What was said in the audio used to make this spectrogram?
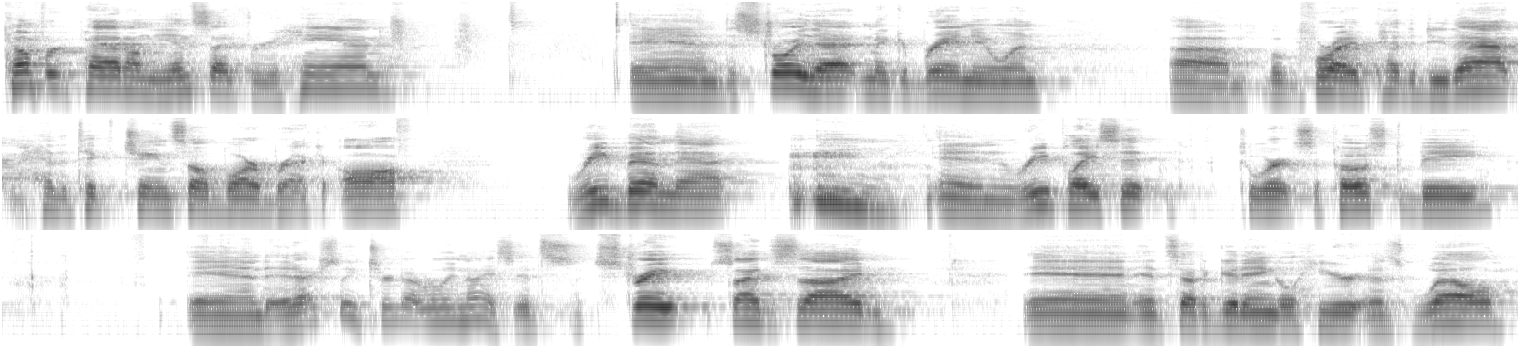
comfort pad on the inside for your hand and destroy that and make a brand new one. Um, but before I had to do that, I had to take the chainsaw bar bracket off, rebend that, and replace it to where it's supposed to be. And it actually turned out really nice. It's straight side to side, and it's at a good angle here as well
